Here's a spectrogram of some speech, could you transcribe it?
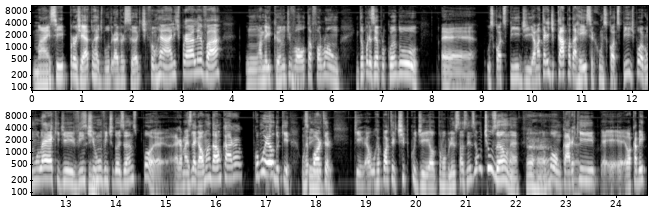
Mas esse projeto Red Bull Driver Search, que foi um reality para levar um americano de volta à Fórmula 1. Então, por exemplo, quando é, o Scott Speed, a matéria de capa da Racer com o Scott Speed, pô, era um moleque de 21, 22 anos, pô, é, era mais legal mandar um cara como eu do que um Sim. repórter que é o repórter típico de automobilismo dos Estados Unidos é um tiozão, né? Aham. Então, pô, um cara É. que é, é, eu acabei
